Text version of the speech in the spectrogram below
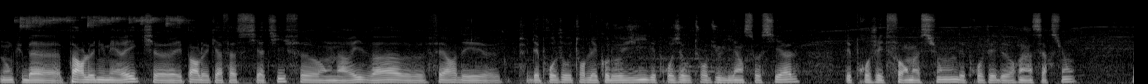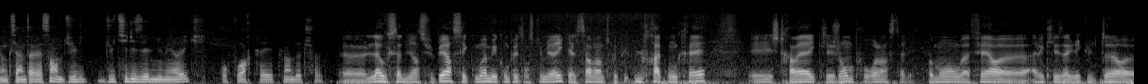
Donc bah, par le numérique et par le CAF associatif, on arrive à faire des, projets autour de l'écologie, des projets autour du lien social, des projets de formation, des projets de réinsertion. Donc c'est intéressant d'utiliser le numérique pour pouvoir créer plein d'autres choses. Euh, là où ça devient super, c'est que moi, mes compétences numériques, elles servent à un truc ultra concret et je travaille avec les gens pour l'installer. Comment on va faire euh, avec les agriculteurs euh,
